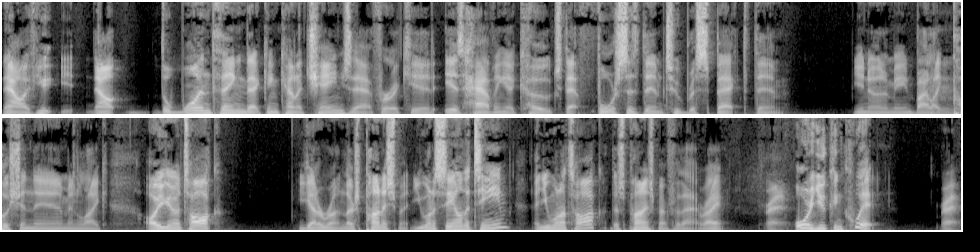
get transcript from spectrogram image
Now, if you now the one thing that can kind of change that for a kid is having a coach that forces them to respect them. You know what I mean? By like mm-hmm. pushing them and like, oh, you're gonna talk, you got to run. There's punishment. You want to stay on the team and you want to talk, there's punishment for that, right? Right. Or you can quit, Right.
